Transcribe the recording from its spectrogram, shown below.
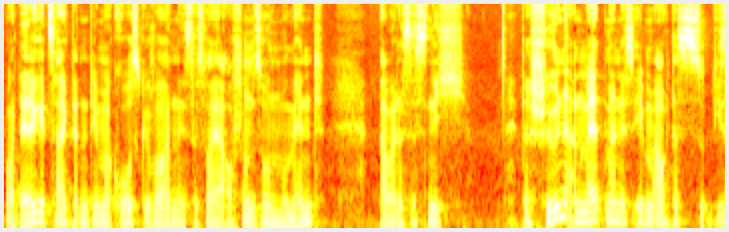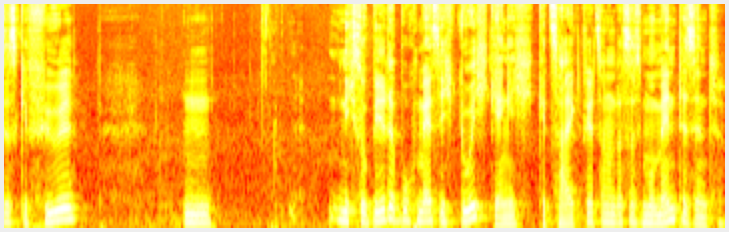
Bordell gezeigt hat, in dem er groß geworden ist. Das war ja auch schon so ein Moment. Aber das ist nicht. Das Schöne an Madman ist eben auch, dass so dieses Gefühl mh, hm, nicht so bilderbuchmäßig durchgängig gezeigt wird, sondern dass es Momente sind,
